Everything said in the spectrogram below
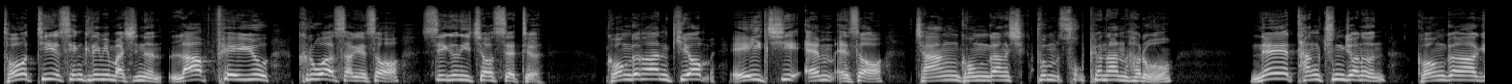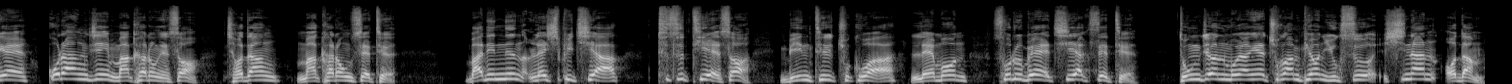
더티 생크림이 맛있는 라페유 크로아상에서 시그니처 세트, 건강한 기업 H&M에서 장건강식품 속편한 하루, 내 당 충전은 건강하게 꼬랑지 마카롱에서 저당 마카롱 세트, 맛있는 레시피 치약 투스티에서 민트 초코와 레몬 소르베 치약 세트, 동전 모양의 초간편 육수 신한 어담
